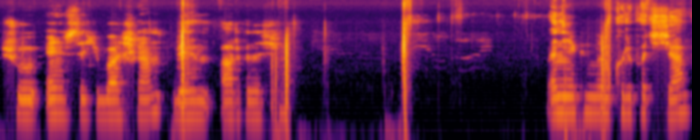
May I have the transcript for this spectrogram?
Şu en üstteki başkan benim arkadaşım. Ben yakında bir kulüp açacağım.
